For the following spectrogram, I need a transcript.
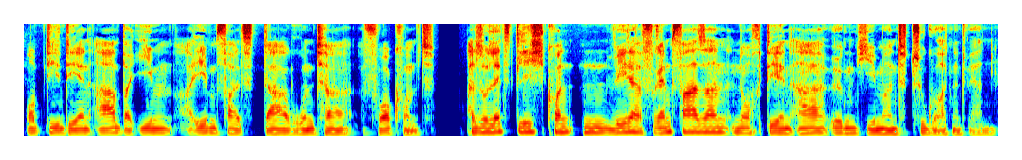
ob die DNA bei ihm ebenfalls darunter vorkommt. Also letztlich konnten weder Fremdfasern noch DNA irgendjemand zugeordnet werden.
